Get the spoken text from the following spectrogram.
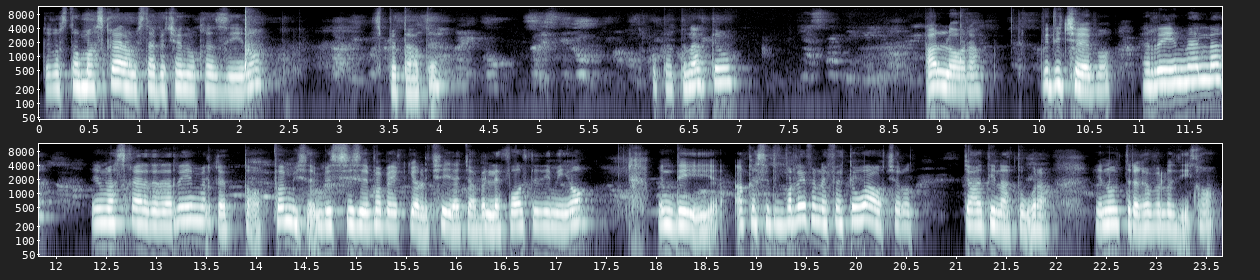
che questo mascara mi sta piacendo un casino. Aspettate. Aspettate un attimo. Allora, vi dicevo, Rimmel, il mascara della Rimmel che è top, mi sembra, sì, sì, vabbè, ho le ciglia già belle folte di mio, quindi anche se vorrei fare un effetto wow ce l'ho già di natura, inutile che ve lo dico.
